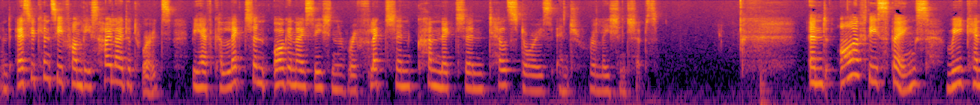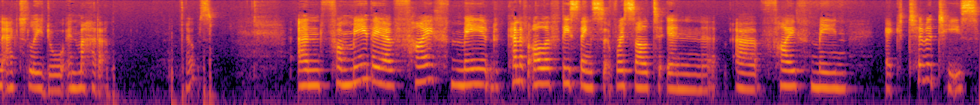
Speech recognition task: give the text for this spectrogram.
And as you can see from these highlighted words, we have collection, organization, reflection, connection, tell stories, and relationships. And all of these things we can actually do in Mahara. Oops. And for me, there are five main, kind of all of these things result in uh, five main activities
